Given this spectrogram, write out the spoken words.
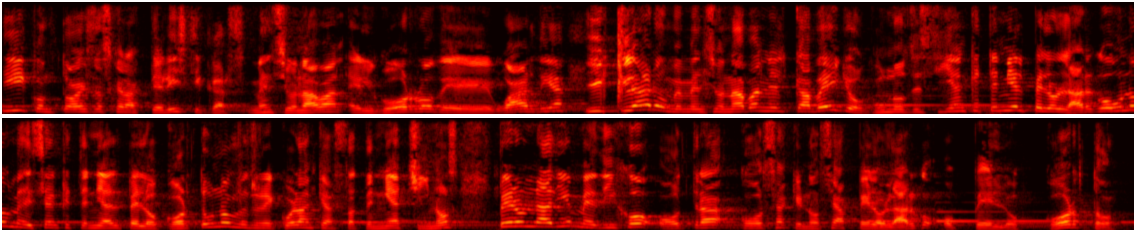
y con todas esas características. Mencionaban el gorro de guardia y claro, me mencionaban el cabello. Unos decían que tenía el pelo largo, unos me decían que tenía el pelo corto, unos me recuerdan que hasta tenía chinos, pero nadie me dijo otra cosa que no sea pelo largo o pelo corto.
